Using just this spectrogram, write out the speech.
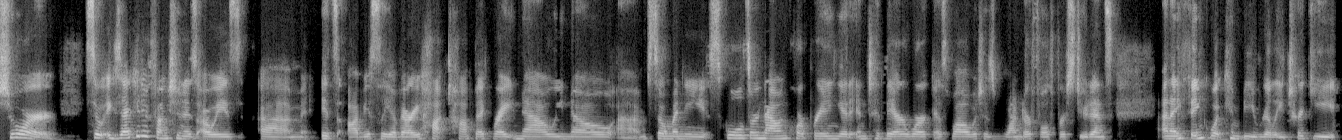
Sure. So executive function is always, um, it's obviously a very hot topic right now. We know um, so many schools are now incorporating it into their work as well, which is wonderful for students. And I think what can be really tricky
